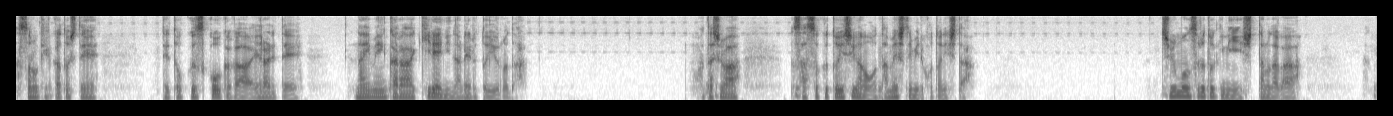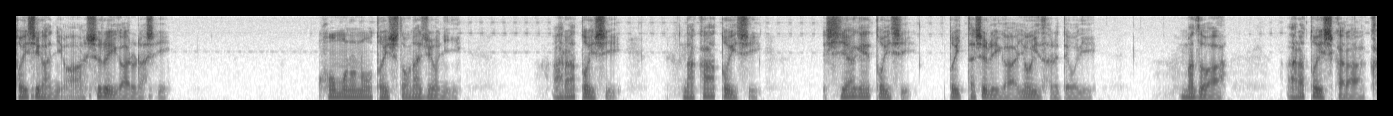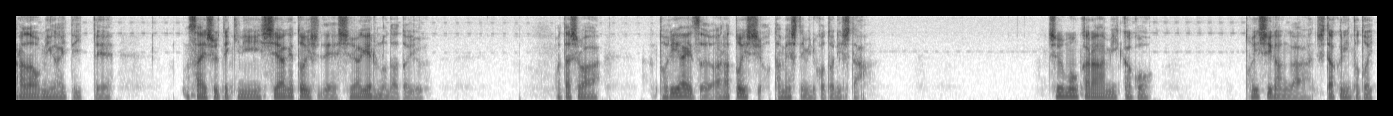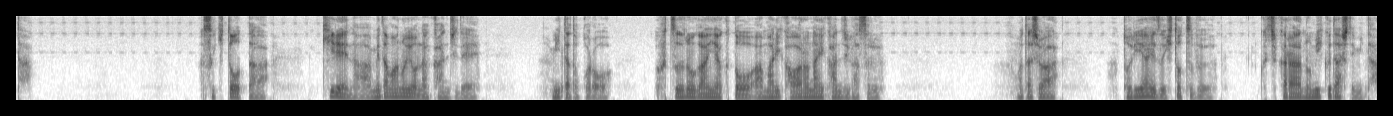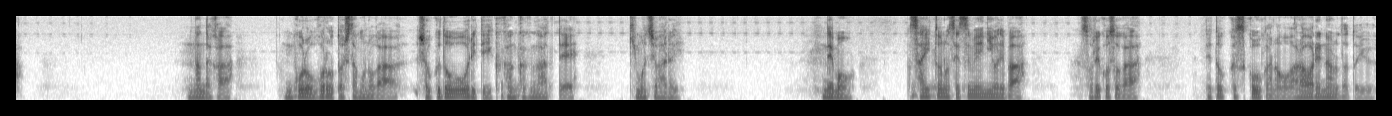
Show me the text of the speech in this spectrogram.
その結果として、デトックス効果が得られて、内面からきれいになれるというのだ。私は、早速砥石岩を試してみることにした。注文するときに知ったのだが、砥石岩には種類があるらしい。本物の砥石と同じように、荒砥石、中砥石、仕上げ砥石といった種類が用意されており、まずは荒砥石から体を磨いていって、最終的に仕上げ砥石で仕上げるのだという。私は、とりあえず荒砥石を試してみることにした。注文から3日後、砥石岩が自宅に届いた。透き通った綺麗な飴玉のような感じで、見たところ、普通の岩薬とあまり変わらない感じがする。私は、とりあえず一粒、口から飲み下してみた。なんだか、ゴロゴロとしたものが食道を降りていく感覚があって、気持ち悪い。でも、サイトの説明によれば、それこそがデトックス効果の表れなのだという。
